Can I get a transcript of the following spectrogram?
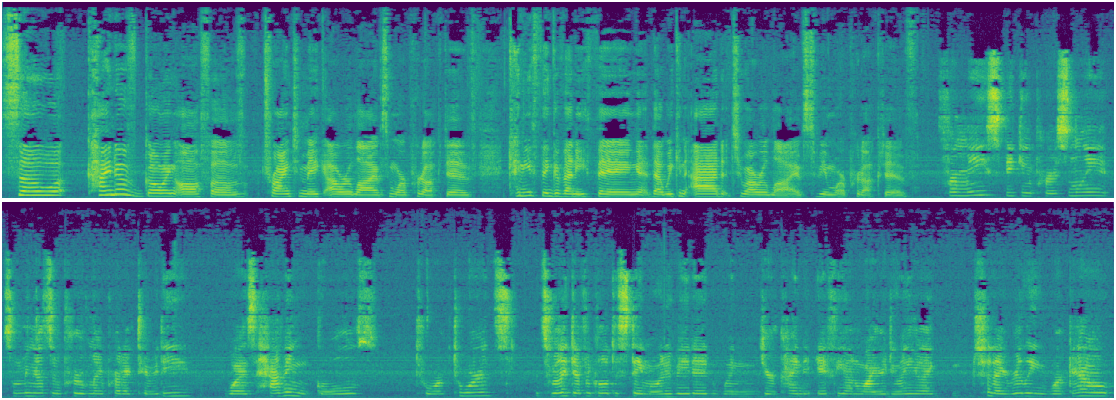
So, kind of going off of trying to make our lives more productive, can you think of anything that we can add to our lives to be more productive? For me, speaking personally, something that's improved my productivity was having goals to work towards. It's really difficult to stay motivated when you're kind of iffy on why you're doing. It. You're like, should I really work out?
